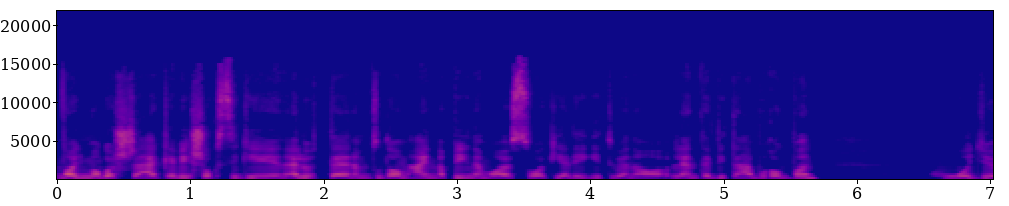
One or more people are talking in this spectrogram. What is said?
nagy magasság, kevés oxigén, előtte nem tudom hány napig nem alszol kielégítően a lentebbi táborokban, hogy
